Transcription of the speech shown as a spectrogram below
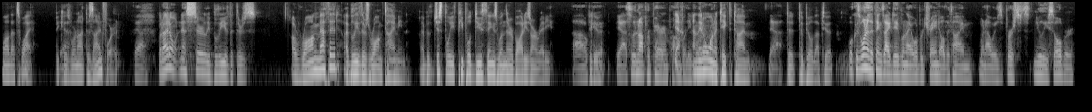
well, that's why, because Yeah. we're not designed for it. yeah. But I don't necessarily believe that there's a wrong method. I believe there's wrong timing. I be- just believe people do things when their bodies aren't ready Ah, okay. to do it. Yeah. So they're not preparing properly. and they don't want to take the time. Yeah. to, to build up to it. Well, because one of the things I did when I overtrained all the time when I was first newly sober,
